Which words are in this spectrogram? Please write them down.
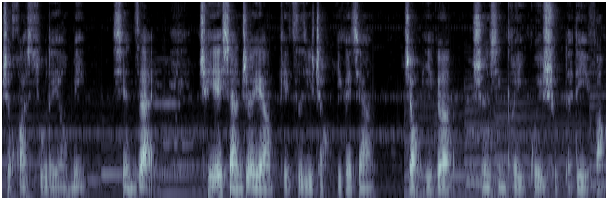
这话俗的要命，现在却也想这样给自己找一个家，找一个身心可以归属的地方。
